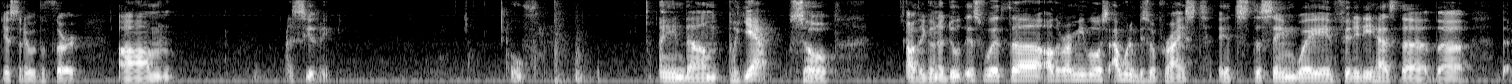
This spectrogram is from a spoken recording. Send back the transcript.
Yesterday was the third. Um, excuse me. Oof. And um, but yeah, so are they gonna do this with uh, other amiibos? I wouldn't be surprised. It's the same way Infinity has the the, the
